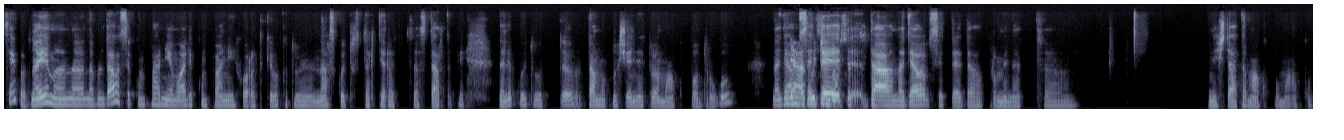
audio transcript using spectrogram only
Сигурно има. Наблюдава се компания, млади компании, хора такива като нас, които стартират стартъпи, нали, които там отношението е малко по-друго. Надявам да, се те, носят. да, надявам се те да променят а, нещата малко по малко.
